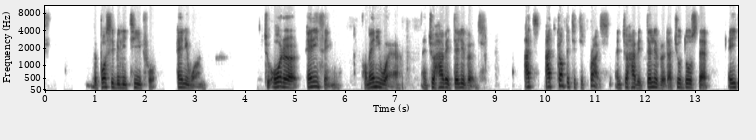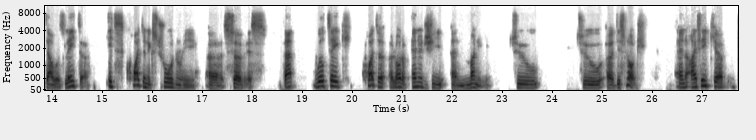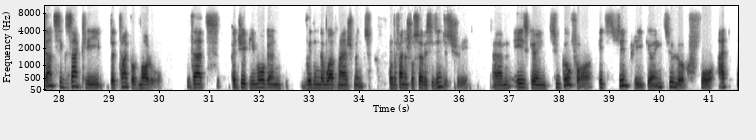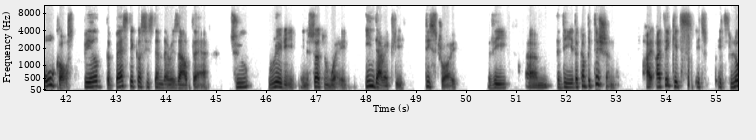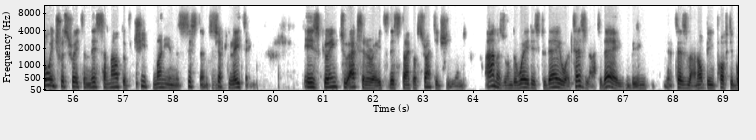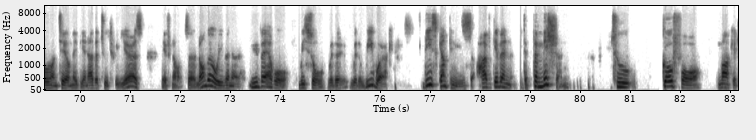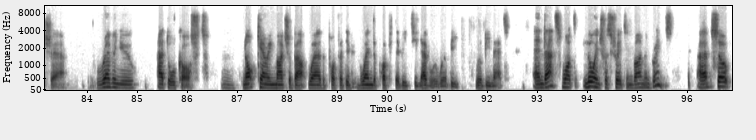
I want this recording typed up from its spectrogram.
the possibility for anyone to order anything from anywhere and to have it delivered at, at competitive price and to have it delivered at your doorstep eight hours later, it's quite an extraordinary uh, service that will take quite a, a, lot of energy and money to to uh, dislodge. And I think uh, that's exactly the type of model that a JP Morgan within the wealth management or the financial services industry um, is going to go for. It's simply going to look for, at all costs, build the best ecosystem there is out there to really, in a certain way, indirectly destroy the um, the the competition. I, I, think it's it's it's low interest rates and this amount of cheap money in the system mm-hmm. circulating is going to accelerate this type of strategy. And Amazon, the way it is today, or Tesla today, being you know, Tesla not being profitable until maybe another two three years, if not uh, longer, or even a Uber or we saw with a with a WeWork, these companies have given the permission to go for market share, revenue at all costs, mm. not caring much about where the profitability when the profitability level will be will be met, and that's what low interest rate environment brings. Uh, so,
